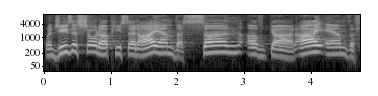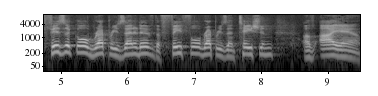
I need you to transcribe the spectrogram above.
When Jesus showed up, he said, I am the Son of God. I am the physical representative, the faithful representation of I am.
